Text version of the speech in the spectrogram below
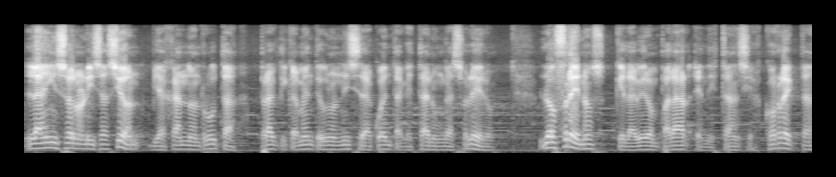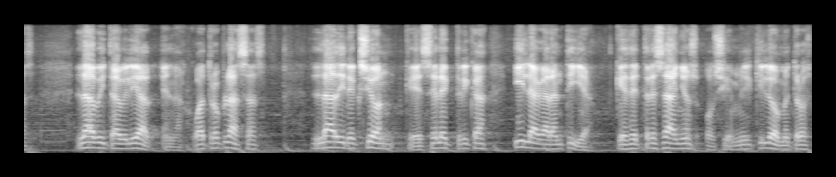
la insonorización, viajando en ruta prácticamente uno ni se da cuenta que está en un gasolero, los frenos que la vieron parar en distancias correctas, la habitabilidad en las cuatro plazas, la dirección, que es eléctrica, y la garantía, que es de 3 años o 100.000 kilómetros,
